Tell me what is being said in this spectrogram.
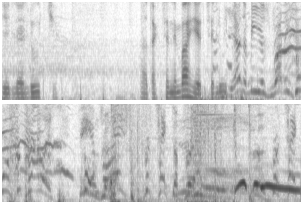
Ці для люті. А, так це не магія, це The люті. enemy is running towards the palace! Soldiers, protect the prince! Protect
